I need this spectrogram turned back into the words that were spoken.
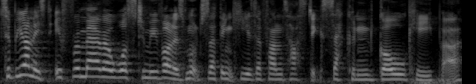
To be honest, if Romero was to move on, as much as I think he is a fantastic second goalkeeper,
